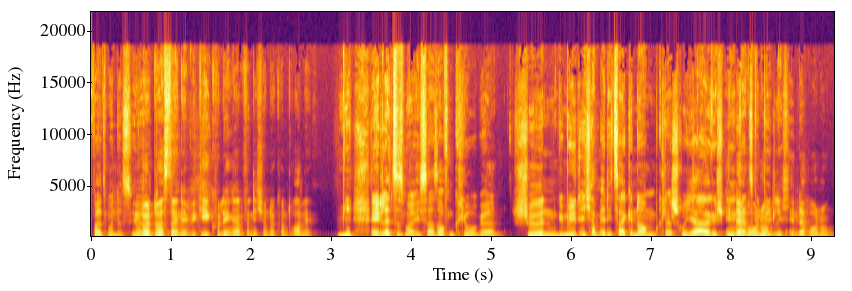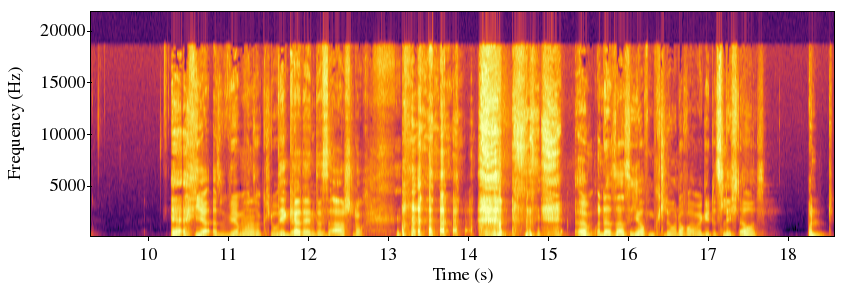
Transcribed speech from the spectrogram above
falls man das hört. Luca, du hast deine WG-Kollegen einfach nicht unter Kontrolle. Nee. Ey, letztes Mal, ich saß auf dem Klo, gell? Schön gemütlich. Ich habe mir die Zeit genommen. Clash Royale gespielt, in der ganz Wohnung? gemütlich. In der Wohnung? Ja, ja also wir haben ah, unser Klo Dekadentes Arschloch. ähm, und da saß ich auf dem Klo und auf einmal geht das Licht aus. Und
